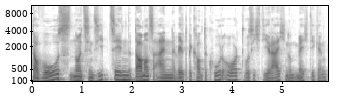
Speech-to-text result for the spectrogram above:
Davos 1917, damals ein weltbekannter Kurort, wo sich die Reichen und Mächtigen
